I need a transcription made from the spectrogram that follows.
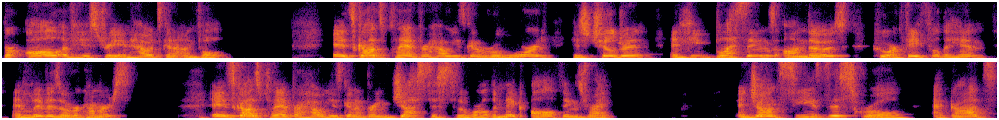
for all of history and how it's going to unfold. It's God's plan for how he's going to reward his children and heap blessings on those who are faithful to him and live as overcomers. It's God's plan for how he's going to bring justice to the world and make all things right. And John sees this scroll at God's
